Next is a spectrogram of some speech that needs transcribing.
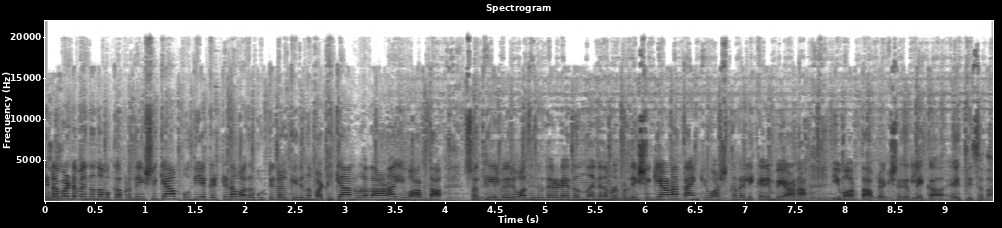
ഇടപെടുമെന്ന് നമുക്ക് പ്രതീക്ഷിക്കാം. പുതിയ കെട്ടിടം അത് കുട്ടികൾക്ക് ഇരുന്ന് പഠിക്കാനുള്ളതാണ്. ഈ വാർത്ത ശ്രദ്ധയിൽ വരും. അധികൃതരുടേതെന്ന് തന്നെ നമ്മൾ പ്രതീക്ഷിക്കുകയാണ്. താങ്ക് യു അഷ്കർ അലി കരിമ്പയാണ് ഈ വാർത്ത പ്രേക്ഷകരിലേക്ക് എത്തിച്ചത്.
